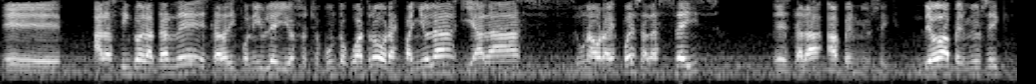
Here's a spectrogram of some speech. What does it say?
Eh, a las 5 de la tarde estará disponible iOS 8.4 hora española y a las una hora después, a las 6, estará Apple Music. De Apple Music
